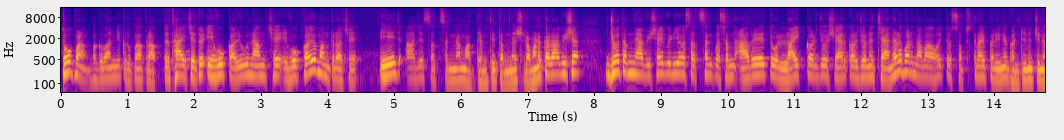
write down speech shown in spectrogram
તો પણ ભગવાનની કૃપા પ્રાપ્ત થાય છે. તો એવું કયું નામ છે, એવો કયો મંત્ર છે, એ જ આજે સત્સંગના માધ્યમથી તમને શ્રવણ કરાવીશ. જો તમને આ વિષય વીડિયો સત્સંગ પસંદ આવે તો લાઈક કરજો, શેર કરજો અને ચેનલ પર નવા હોય તો સબસ્ક્રાઈબ કરીને ઘંટીનું ચિહ્ન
